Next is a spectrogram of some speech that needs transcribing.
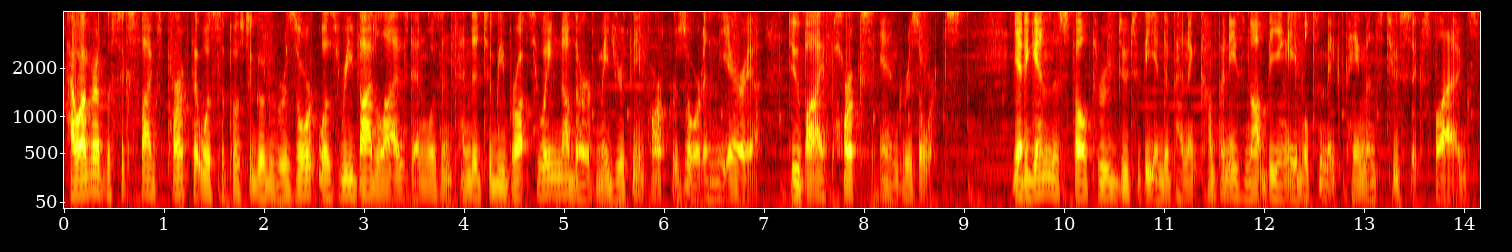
However, the Six Flags park that was supposed to go to the resort was revitalized and was intended to be brought to another major theme park resort in the area, Dubai Parks and Resorts. Yet again, this fell through due to the independent companies not being able to make payments to Six Flags.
